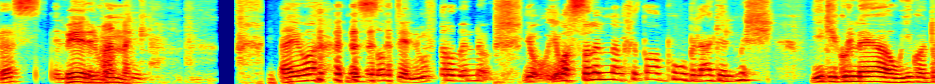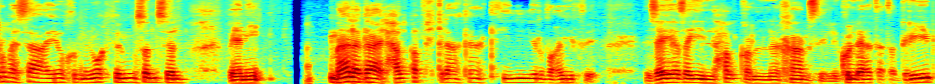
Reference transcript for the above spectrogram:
بس بير المهنك. أيوه بالضبط. يعني المفترض إنه يو- يوصل لنا الخطاب هو بالعقل مش يجي يقول لنا اياه ويقعد ربع ساعة يأخذ من وقت المسلسل. يعني ما له داعي الحلقة بشكلها كانت كثير ضعيفة. زيها زي الحلقة الخامسة اللي كلها تدريب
